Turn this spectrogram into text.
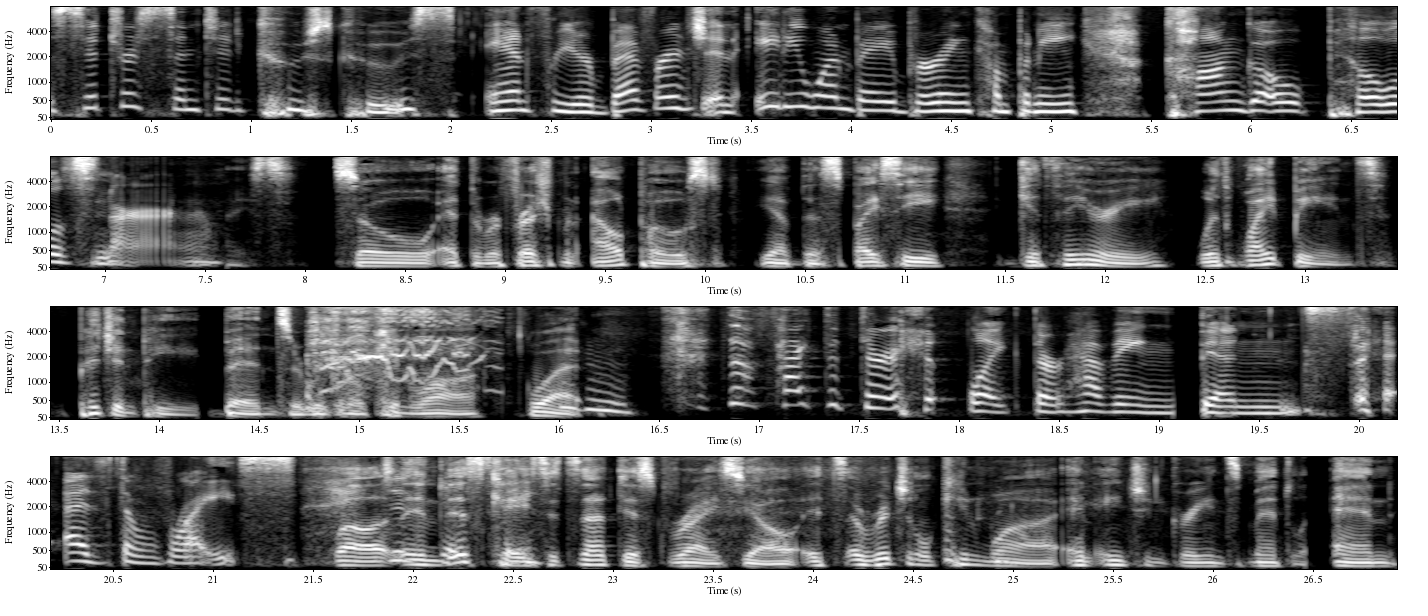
citrus scented couscous. And for your beverage, an 81 Bay Brewing Company Congo Pilsner. nice. So at the refreshment outpost, you have the spicy githeri with white beans, pigeon pea, Ben's original quinoa. What? The fact that they're like they're having Ben's as the rice. Well, just in this me. case, it's not just rice, y'all. It's original quinoa and ancient grains medley and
